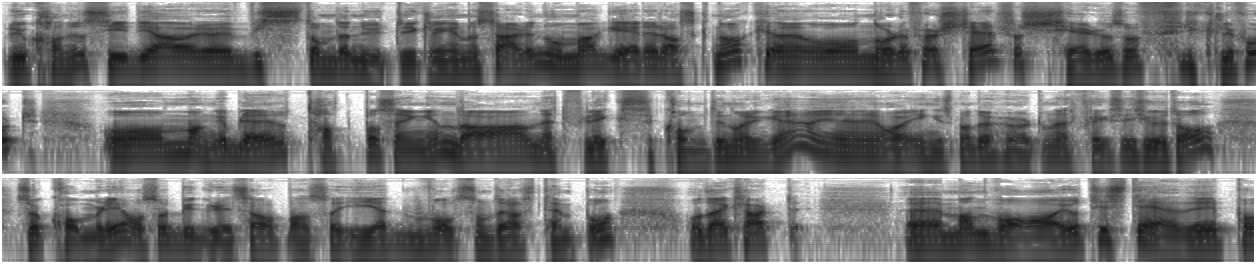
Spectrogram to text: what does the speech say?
Du kan jo si de har visst om denne utviklingen, men så er det noe med å agere raskt nok. Eh, og når det først skjer, så skjer det jo så fryktelig fort. Og mange ble jo tatt på sengen da Netflix kom til Norge. Var jo ingen som hadde hørt om Netflix i 2012. Så kommer de, og så bygger de seg opp altså i et voldsomt raskt tempo. Og det er klart Eh, man var jo til stede på,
